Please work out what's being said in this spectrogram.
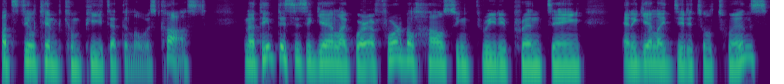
but still can compete at the lowest cost? And I think this is again like where affordable housing, 3D printing, and again like digital twins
